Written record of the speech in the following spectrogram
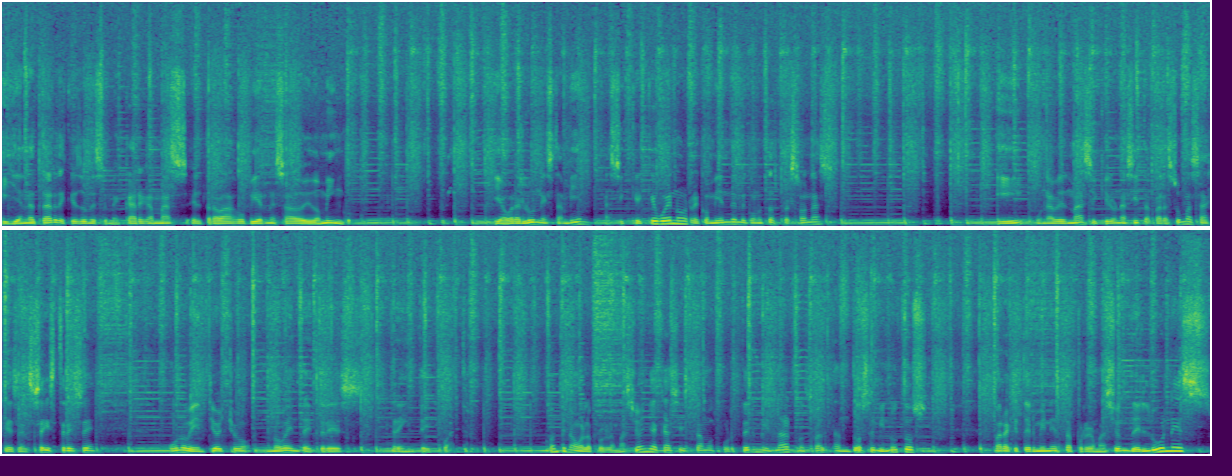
y ya en la tarde, que es donde se me carga más el trabajo, viernes, sábado y domingo. Y ahora lunes también. Así que qué bueno, recomiéndeme con otras personas. Y una vez más, si quiere una cita para su masaje es el 613-128-9334. Continuamos la programación, ya casi estamos por terminar, nos faltan 12 minutos para que termine esta programación de lunes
